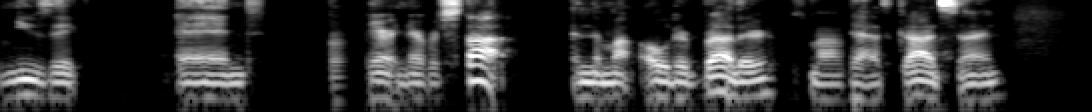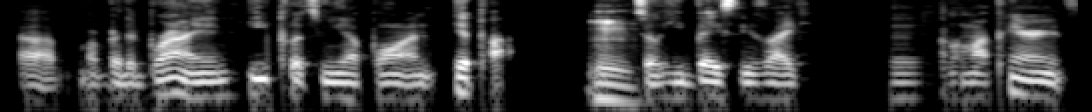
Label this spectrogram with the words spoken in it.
music and there it never stopped. And then my older brother, who's my dad's godson, uh, my brother Brian, he puts me up on hip hop. Mm. So he basically is like, my parents,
